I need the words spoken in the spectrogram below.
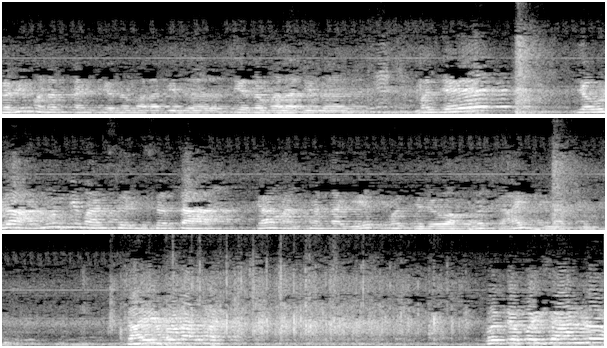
तरी म्हणत नाही त्यानं मला दिलं त्यानं मला दिलं. म्हणजे एवढं आणून जी माणसं विसरतात त्या माणसांना एक मत दिलं आपलं काय घेणार तुमची काही होणार नाही. पण ते पैसे आणलं.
